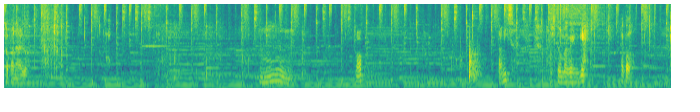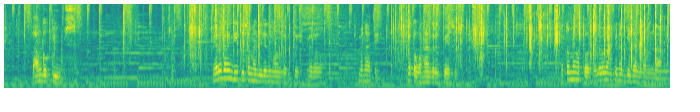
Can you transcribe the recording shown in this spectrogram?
Ito panalo. Mmm. Top. Tamis. Tamis ng merengue. Ito. Mango cubes. Meron na rin dito sa Manila ng mga ganito eh. Pero, tikman natin. Ito, 100 pesos to. Ito mga to, dalawa lang pinagbilan naman namin.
